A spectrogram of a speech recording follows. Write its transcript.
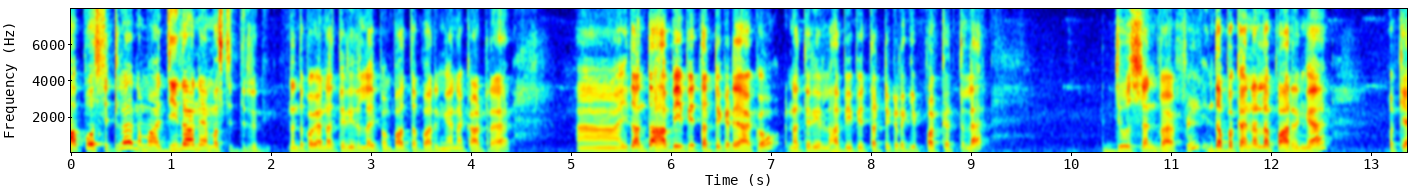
ஆப்போசிட்டில் நம்ம ஜீலானே மஸ்ஜித் இருக்குது அந்த பக்கம் என்ன தெரியுதுல்ல? இப்போ பார்த்த பாருங்கள் நான் காட்டுறேன். இது அந்த ஹபீபி தட்டுக்கடையாகும் நான் தெரியல ஹபீபி தட்டுக்கடைக்கு பக்கத்தில் ஜூஸ் அண்ட் வேஃபிள் இந்த பக்கம் நல்லா பாருங்கள் ஓகே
